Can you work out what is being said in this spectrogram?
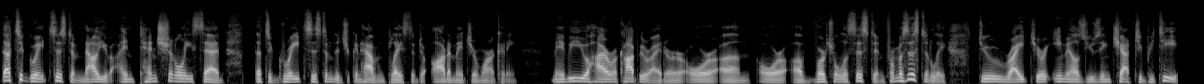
That's a great system. Now you've intentionally said that's a great system that you can have in place to, to automate your marketing. Maybe you hire a copywriter or um, or a virtual assistant from Assistantly to write your emails using ChatGPT.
